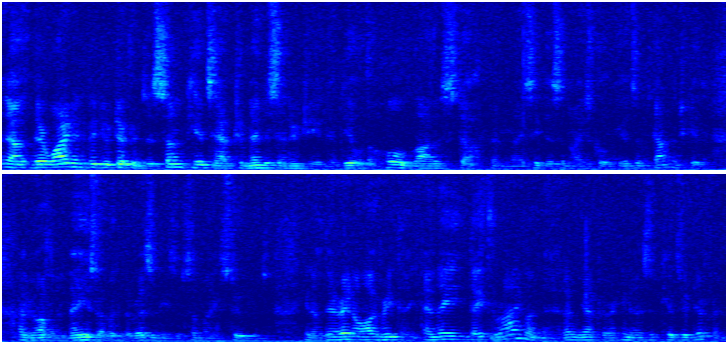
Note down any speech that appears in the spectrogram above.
Now, there are wide individual differences. Some kids have tremendous energy and can deal with a whole lot of stuff, and I see this in high school kids and college kids. I'm often amazed. I look at the resumes of some of my students. You know, they're in all everything, and they, they thrive on that. And we have to recognize that kids are different.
